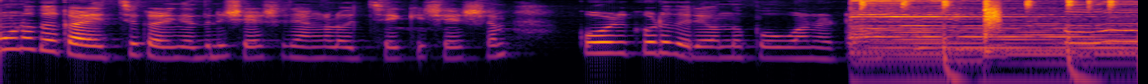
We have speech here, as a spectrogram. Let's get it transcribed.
ഊണൊക്കെ കഴിച്ചു കഴിഞ്ഞതിന് ശേഷം ഞങ്ങൾ ഉച്ചയ്ക്ക് ശേഷം കോഴിക്കോട് വരെ ഒന്ന് പോവാണ് കേട്ടോ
